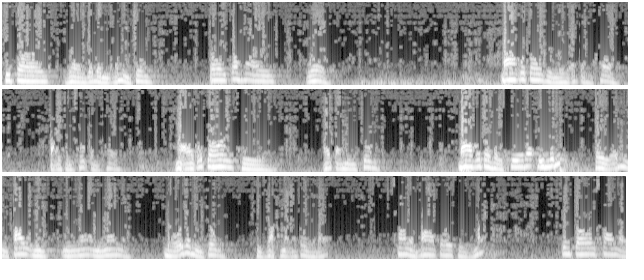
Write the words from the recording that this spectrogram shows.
khi tôi về gia đình ở miền Trung, tôi có hai quê. Ba của tôi thì người ở Cần Thơ, tại thành phố Cần Thơ. Mẹ của tôi thì ở tại miền Trung ba của tôi hồi xưa đó, đi lính, từ ở miền Tây, miền miền Nam miền Nam này đổ ra miền Trung, thì gặp mẹ tôi ở đó sau này ba tôi thì mất. Chúng tôi sau này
